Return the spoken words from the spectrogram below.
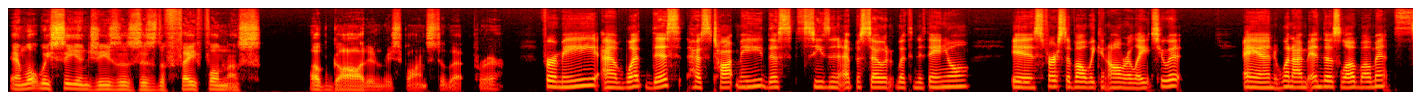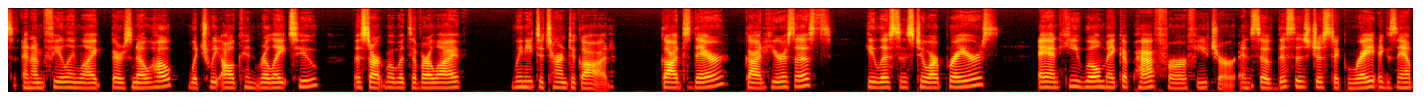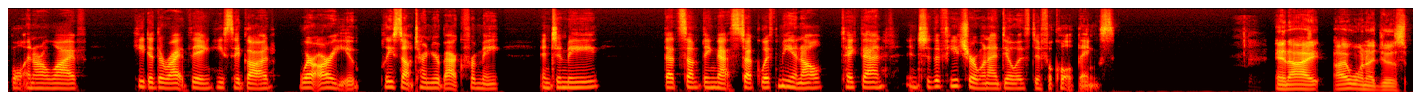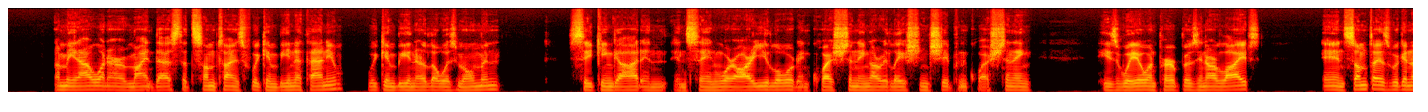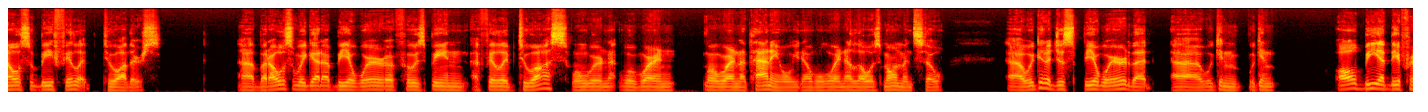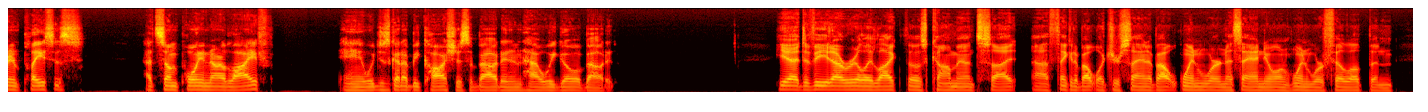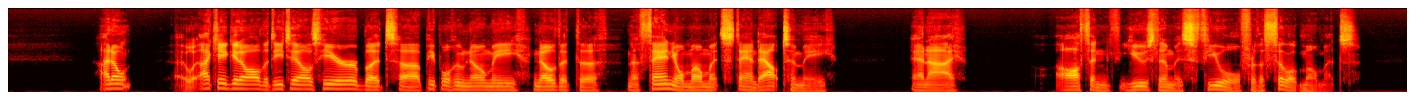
And what we see in Jesus is the faithfulness of God in response to that prayer for me, um, what this has taught me, this season episode with Nathaniel, is first of all, we can all relate to it. And when I'm in those low moments and I'm feeling like there's no hope, which we all can relate to, the dark moments of our life, we need to turn to God. God's there, God hears us, He listens to our prayers, and He will make a path for our future. And so, this is just a great example in our life. He did the right thing. He said, God, where are you? Please don't turn your back from me. And to me, that's something that stuck with me and I'll take that into the future when I deal with difficult things. And I I want to just I mean I want to remind us that sometimes we can be Nathaniel, we can be in our lowest moment seeking God and, and saying, Where are you, Lord? and questioning our relationship and questioning his will and purpose in our lives. And sometimes we can also be Philip to others. Uh, but also we gotta be aware of who's being a Philip to us when we're not, when we're in when we're Nathaniel, you know, when we're in the lowest moments. So uh, we gotta just be aware that uh, we can we can all be at different places at some point in our life, and we just gotta be cautious about it and how we go about it. Yeah, David, I really like those comments. I uh, thinking about what you're saying about when we're Nathaniel and when we're Philip, and I don't, I can't get all the details here, but uh, people who know me know that the Nathaniel moments stand out to me and I often use them as fuel for the Philip moments.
